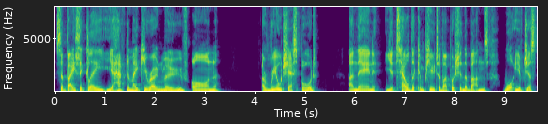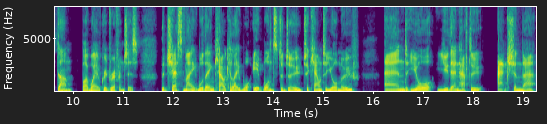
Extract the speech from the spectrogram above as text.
So basically, you have to make your own move on a real chessboard, and then you tell the computer by pushing the buttons what you've just done by way of grid references. The chessmate will then calculate what it wants to do to counter your move and you're you then have to action that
